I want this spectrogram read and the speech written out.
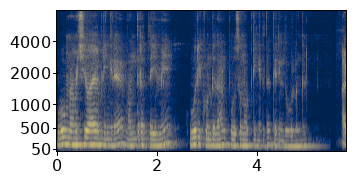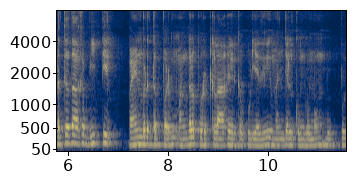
ஓம் நமசிவாய் அப்படிங்கிற மந்திரத்தையுமே கூறிக்கொண்டு தான் பூசணும் அப்படிங்கிறத தெரிந்து கொள்ளுங்கள். அடுத்ததாக வீட்டில் பயன்படுத்தப்படும் மங்கள பொருட்களாக இருக்கக்கூடியது மஞ்சள் குங்குமம் உப்பு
